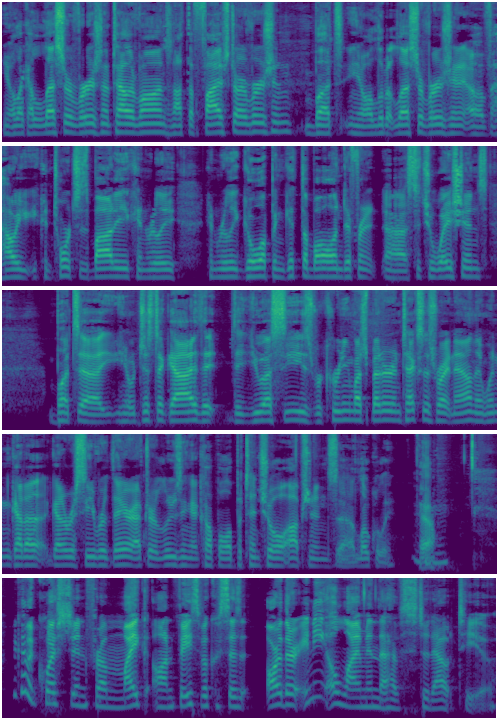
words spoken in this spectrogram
You know, like a lesser version of Tyler Vaughns, not the five star version, but you know, a little bit lesser version of how he, he contorts his body, can really can really go up and get the ball in different uh, situations. But uh, you know, just a guy that the USC is recruiting much better in Texas right now, and they went and got a got a receiver there after losing a couple of potential options uh, locally. Yeah. We got a question from Mike on Facebook who says, "Are there any O linemen that have stood out to you?"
